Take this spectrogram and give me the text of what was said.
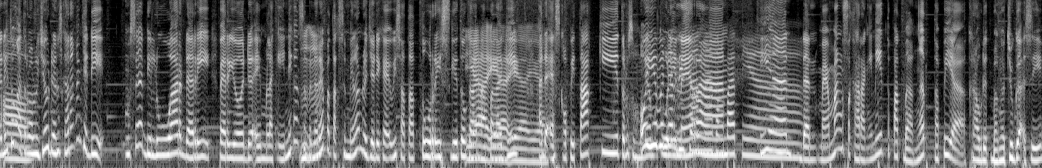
Dan itu Oh. nggak terlalu jauh dan sekarang kan jadi maksudnya di luar dari periode Imlek ini kan sebenarnya Petak Sembilan udah jadi kayak wisata turis gitu kan Iya, apalagi iya, iya, iya. ada es kopi taki terus oh iya kemudian di sana kulineran tempatnya. Iya, dan memang sekarang ini tepat banget, tapi ya crowded banget juga sih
